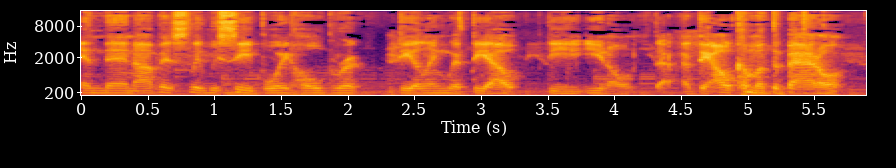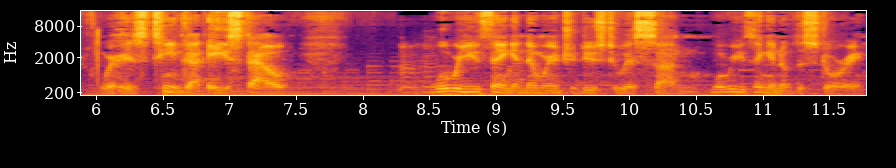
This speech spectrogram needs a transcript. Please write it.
and then obviously we see Boyd Holbrook dealing with the out the you know the, the outcome of the battle where his team got aced out. Mhm. What were you thinking? And then we're introduced to his son. What were you thinking of the story?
